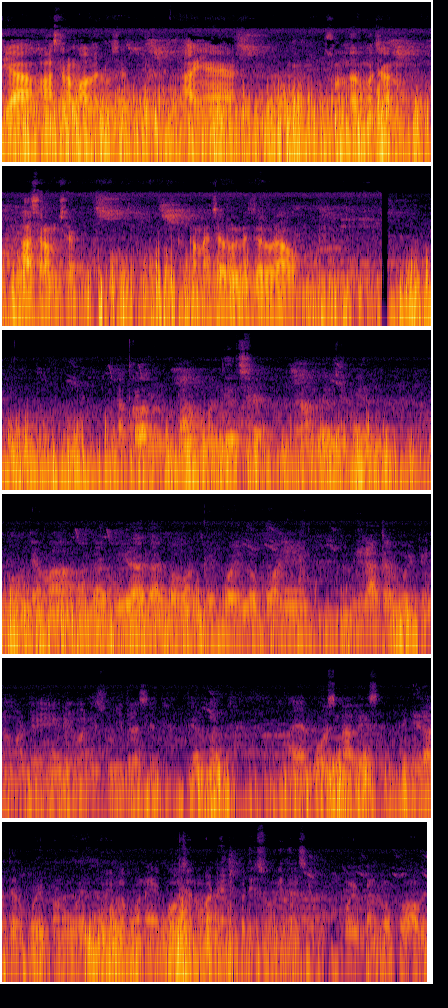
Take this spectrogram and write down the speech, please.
ત્યાં આશ્રમ આવેલું છે. અહીંયા સુંદર મજાનું આશ્રમ છે. તમે જરૂર ને જરૂર આવો. નકળમ ધામ મંદિર છે, રામદેવજી તેમાં અંદર નિરાધાર ભવન કે કોઈ લોકો અહીંયા નિરાધાર હોય, તેના માટે રહેવાની સુવિધા છે. ત્યારબાદ અહીંયા ભોજનાલય છે. નિરાધર નિરાધાર કોઈ પણ હોય તો એ લોકોને ભોજન માટેની બધી સુવિધા છે. કોઈ પણ લોકો આવે,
